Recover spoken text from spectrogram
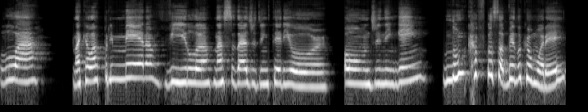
lá, naquela primeira vila na cidade do interior, onde ninguém nunca ficou sabendo que eu morei,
